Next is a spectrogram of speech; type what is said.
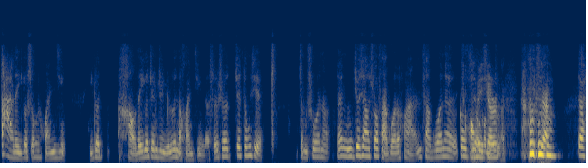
大的一个社会环境，一个好的一个政治舆论的环境的，所以说这东西怎么说呢？那你就像说法国的话，法国那够自由够民主了，是，对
